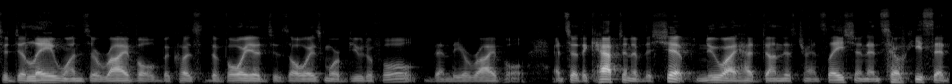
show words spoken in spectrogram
to delay one's arrival because the voyage is always more beautiful than the arrival. And so the captain of the ship knew I had done this translation. And so he said,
